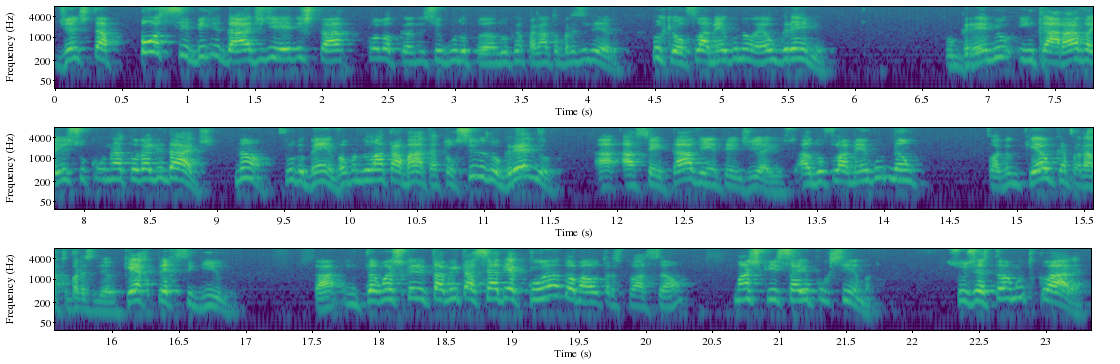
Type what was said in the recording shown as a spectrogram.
diante da possibilidade de ele estar colocando em segundo plano o Campeonato Brasileiro. Porque o Flamengo não é o Grêmio. O Grêmio encarava isso com naturalidade. Não, tudo bem, vamos no mata-mata. A torcida do Grêmio aceitava e entendia isso. A do Flamengo, não. O Flamengo quer o Campeonato Brasileiro, quer persegui-lo. Tá? Então, acho que ele também está se adequando a uma outra situação, mas quis sair por cima. Sugestão é muito clara.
